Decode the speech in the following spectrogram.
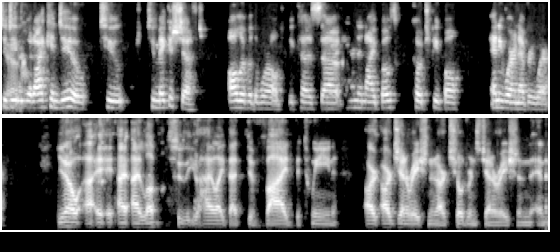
to yeah. do what I can do to to make a shift all over the world because uh, Erin and I both coach people anywhere and everywhere. You know, I, I, I love Sue that you highlight that divide between our, our generation and our children's generation and,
